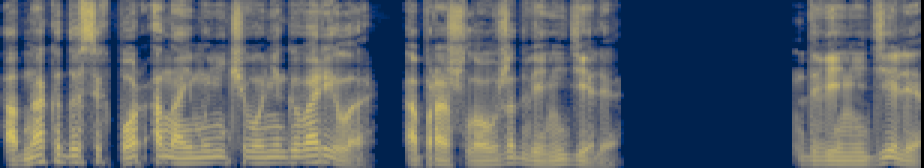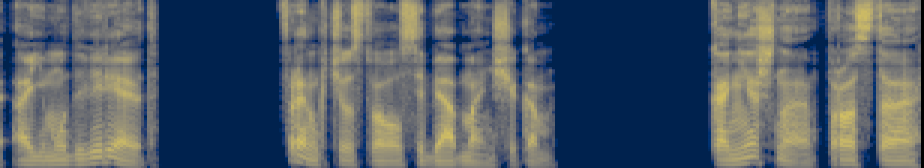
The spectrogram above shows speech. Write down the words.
Однако до сих пор она ему ничего не говорила, а прошло уже две недели. Две недели, а ему доверяют. Фрэнк чувствовал себя обманщиком. Конечно, просто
